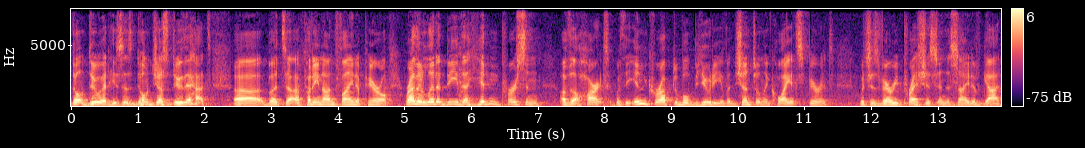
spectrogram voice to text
don't do it. He says don't just do that, uh, but uh, putting on fine apparel. Rather, let it be the hidden person of the heart with the incorruptible beauty of a gentle and quiet spirit which is very precious in the sight of God.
